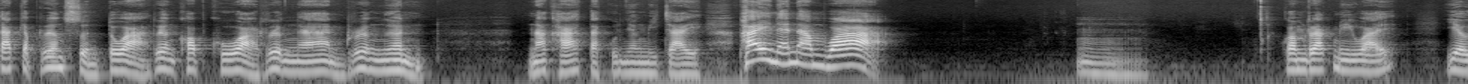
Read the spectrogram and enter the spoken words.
กัสกับเรื่องส่วนตัว เรื่องครอบครัว เรื่องงาน เรื่องเงินนะคะ แต่คุณยังมีใจไพ่แนะนำว่าอืมความรักมีไว้ เยียว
